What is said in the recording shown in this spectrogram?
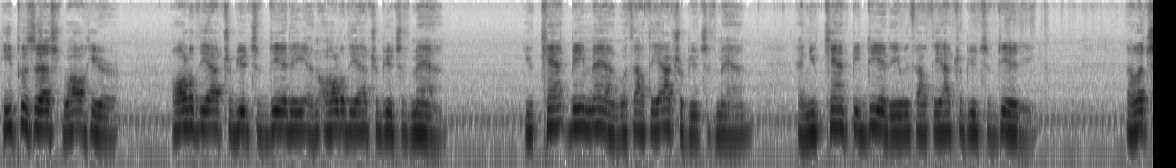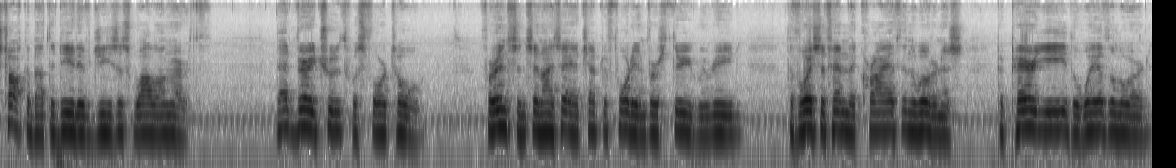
He possessed, while here, all of the attributes of deity and all of the attributes of man. You can't be man without the attributes of man, and you can't be deity without the attributes of deity. Now let's talk about the deity of Jesus while on earth that very truth was foretold. For instance, in Isaiah chapter 40 and verse 3, we read, The voice of him that crieth in the wilderness, Prepare ye the way of the Lord,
